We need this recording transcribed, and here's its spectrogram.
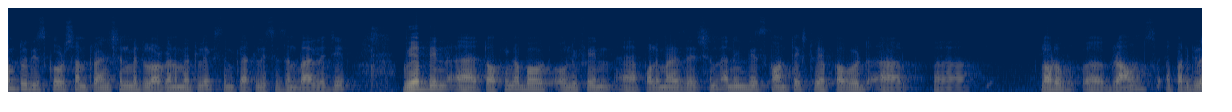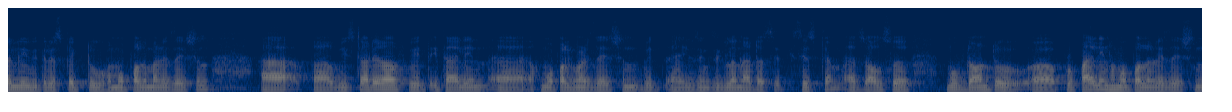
Welcome to this course on transition metal organometallics in catalysis and biology. We have been uh, talking about olefin uh, polymerization and in this context we have covered a uh, lot of uh, grounds uh, particularly with respect to homopolymerization. we started off with ethylene homopolymerization with using Ziegler-Natta system as also moved on to propylene homopolymerization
